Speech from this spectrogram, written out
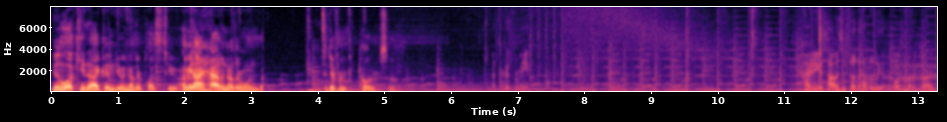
You're lucky that I couldn't do another plus two. I mean, I have another one, but it's a different color, so. Kieneace, how does it feel to have the le- most amount of cards?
